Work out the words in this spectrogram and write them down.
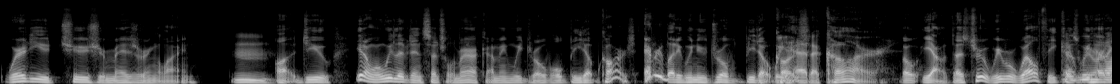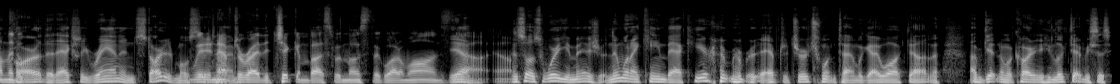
where do you choose your measuring line? Mm. Uh, do you you know when we lived in Central America? I mean, we drove old beat up cars. Everybody we knew drove beat up cars. We had a car. oh yeah, that's true. We were wealthy because Yeah, we, we had a car that actually ran and started most We of the didn't have to ride the chicken bus with most of the Guatemalans. Yeah. yeah. And so it's where you measure. And then when I came back here, I remember after church one time, a guy walked out and I'm getting him a car and he looked at me and says,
